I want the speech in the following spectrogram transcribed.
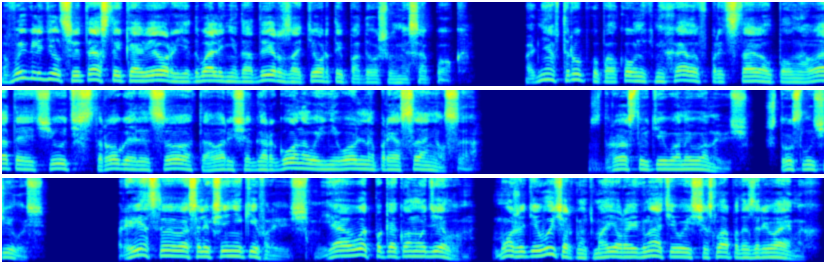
выглядел цветастый ковер, едва ли не до дыр, затертый подошвами сапог. Подняв трубку, полковник Михайлов представил полноватое, чуть строгое лицо товарища Горгонова и невольно приосанился. «Здравствуйте, Иван Иванович. Что случилось?» «Приветствую вас, Алексей Никифорович. Я вот по какому делу. Можете вычеркнуть майора Игнатьева из числа подозреваемых.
